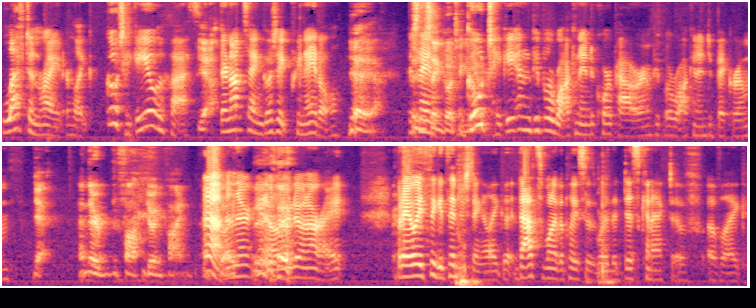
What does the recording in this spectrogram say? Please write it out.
left and right are like, go take a yoga class. Yeah. They're not saying go take prenatal. yeah yeah They're, They're saying, just saying go take a go take it, and people are walking into CorePower, and people are walking into Bikram. Yeah, and they're fi- doing fine. Yeah, and they're you know they're doing all right. But I always think it's interesting. Like that's one of the places where the disconnect of of like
